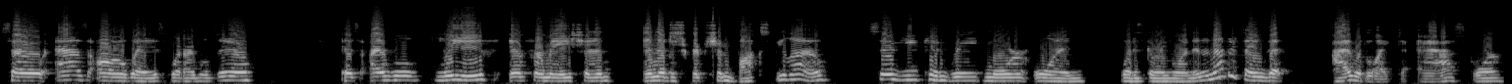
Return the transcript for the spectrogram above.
so as always, what I will do is I will leave information in the description box below so you can read more on what is going on. And another thing that I would like to ask, or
